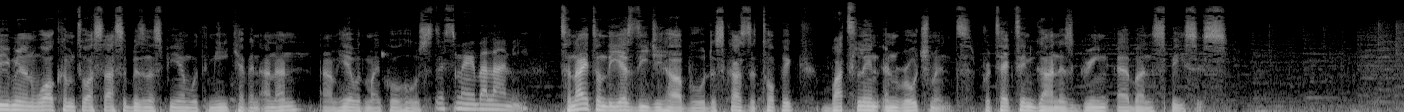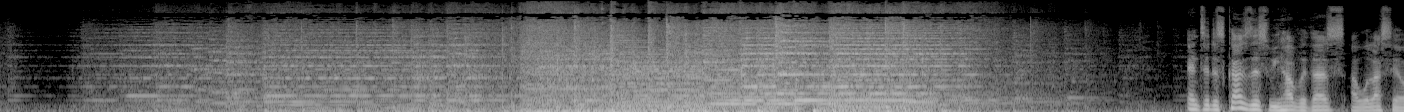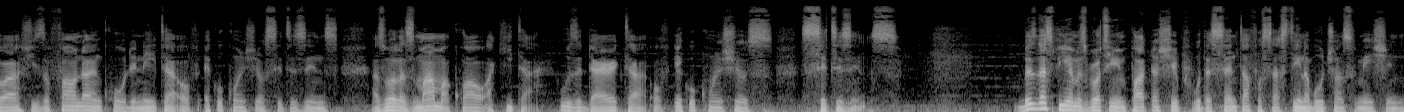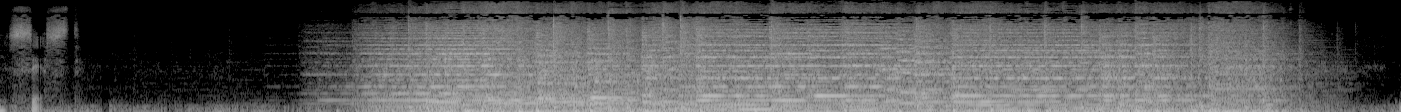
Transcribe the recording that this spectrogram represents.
Good evening and welcome to Asaase Business PM with me, Kevin Annan. I'm here with my co-host, Rosemary Balami. Tonight on the SDG Hub, we'll discuss the topic battling encroachment, protecting Ghana's green urban spaces. And to discuss this, we have with us Awula Serwah. She's the founder and coordinator of Eco Conscious Citizens, as well as Maama Kwao Akita, who is the director of Eco Conscious Citizens. Business PM is brought to you in partnership with the Center for Sustainable Transformation, CEST.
